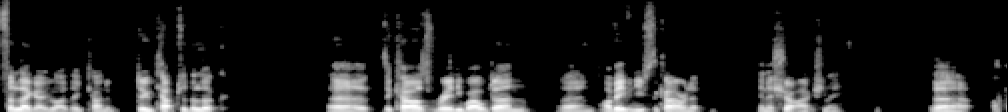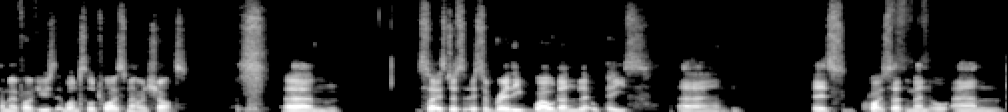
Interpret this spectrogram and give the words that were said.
for Lego. Like they kind of do capture the look. Uh, the car's really well done. Um, I've even used the car in a in a shot actually. Uh, I can't remember if I've used it once or twice now in shots. Um, so it's just it's a really well done little piece. Um, it's quite sentimental and,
